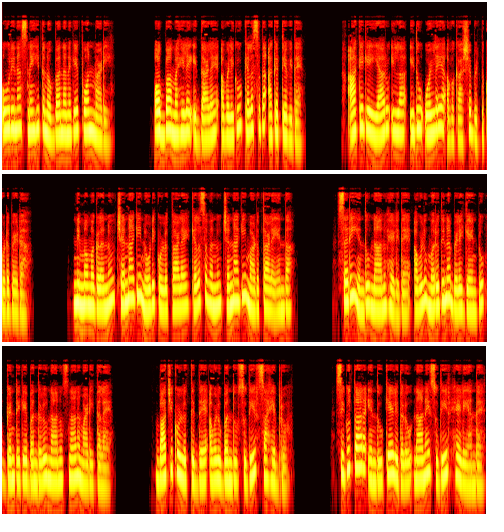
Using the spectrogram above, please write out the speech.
ಊರಿನ ಸ್ನೇಹಿತನೊಬ್ಬ ನನಗೆ ಫೋನ್ ಮಾಡಿ, ಒಬ್ಬ ಮಹಿಳೆ ಇದ್ದಾಳೆ, ಅವಳಿಗೂ ಕೆಲಸದ ಅಗತ್ಯವಿದೆ. ಆಕೆಗೆ ಯಾರೂ ಇಲ್ಲ, ಇದು ಒಳ್ಳೆಯ ಅವಕಾಶ ಬಿಟ್ಟುಕೊಡಬೇಡ. ನಿಮ್ಮ ಮಗಳನ್ನು ಚೆನ್ನಾಗಿ ನೋಡಿಕೊಳ್ಳುತ್ತಾಳೆ, ಕೆಲಸವನ್ನು ಚೆನ್ನಾಗಿ ಮಾಡುತ್ತಾಳೆ ಎಂದ. ಸರಿ ಎಂದು ನಾನು ಹೇಳಿದೆ. ಅವಳು ಮರುದಿನ ಬೆಳಿಗ್ಗೆ ಎಂಟು ಗಂಟೆಗೆ ಬಂದಳು. ನಾನು ಸ್ನಾನ ಮಾಡಿ ತಲೆ ಬಾಚಿಕೊಳ್ಳುತ್ತಿದ್ದೆ. ಅವಳು ಬಂದು, ಸುಧೀರ್ ಸಾಹೇಬ್ರು, ಸಿಗುತ್ತಾರ ಎಂದು ಕೇಳಿದಳು. ನಾನೇ ಸುಧೀರ್ ಹೇಳಿ ಅಂದೆ.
